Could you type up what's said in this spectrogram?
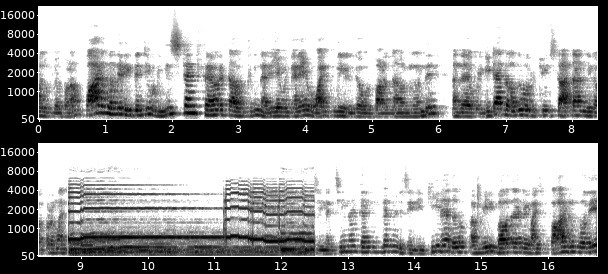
பாடல்களுக்கு போகலாம் பாடல் வந்து எனக்கு தெரிஞ்சு ஒரு இன்ஸ்டன்ட் ஃபேவரட் ஆகிறதுக்கு நிறைய நிறைய வாய்ப்புகள் இருக்க ஒரு பாடல் தான். அவங்க வந்து அந்த ஒரு கிட்டார்ல வந்து ஒரு டியூன் ஸ்டார்ட் ஆனதுக்கு அப்புறமா சின்ன சின்ன கண்கள் சிரிக்கிறதோ அப்படின்னு பவதாரி வாய்ஸ் பாடும் போதே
